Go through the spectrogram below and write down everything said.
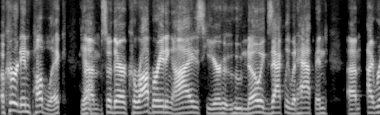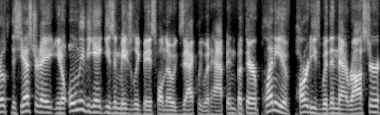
occurred in public. Yeah. Um, so there are corroborating eyes here who, who know exactly what happened. Um, I wrote this yesterday. You know, only the Yankees in Major League Baseball know exactly what happened, but there are plenty of parties within that roster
